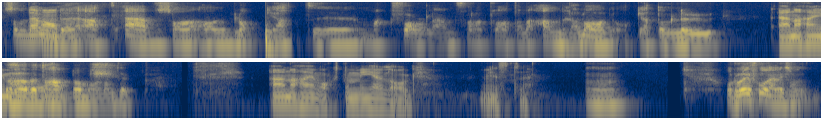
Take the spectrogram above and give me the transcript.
som nämnde ja. att Avs har, har blockat eh, McFarland från att prata med andra lag och att de nu Anaheim behöver ta hand om honom. Typ. Anaheim och de mer lag. Minst det. Mm. Och då är frågan liksom,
